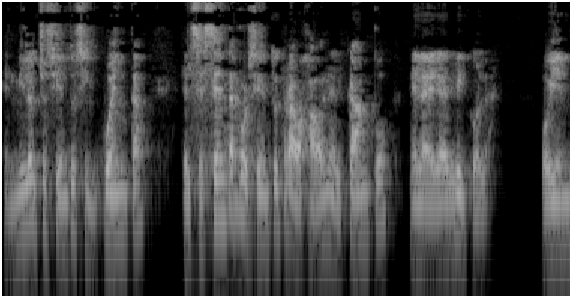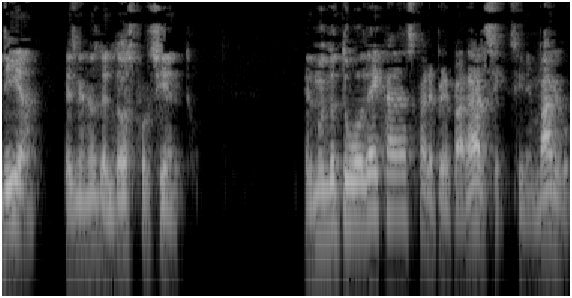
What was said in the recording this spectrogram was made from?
En 1850, el 60% trabajaba en el campo, en la área agrícola. Hoy en día es menos del 2%. El mundo tuvo décadas para prepararse, sin embargo.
